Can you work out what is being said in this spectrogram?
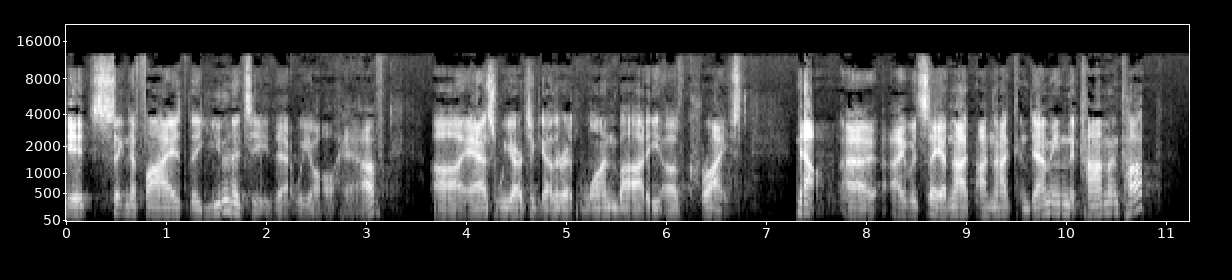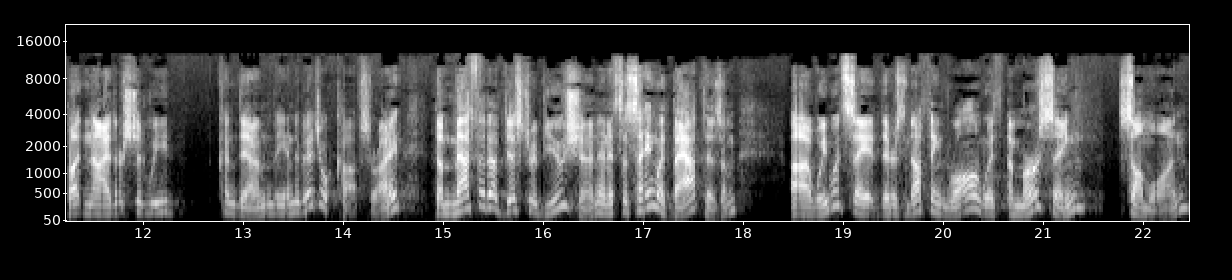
it signifies the unity that we all have uh, as we are together as one body of Christ. Now, uh, I would say I'm not, I'm not condemning the common cup, but neither should we condemn the individual cups, right? The method of distribution, and it's the same with baptism, uh, we would say there's nothing wrong with immersing someone.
